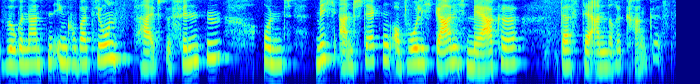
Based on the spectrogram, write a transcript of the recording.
sogenannten Inkubationszeit befinden und mich anstecken, obwohl ich gar nicht merke, dass der andere krank ist.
